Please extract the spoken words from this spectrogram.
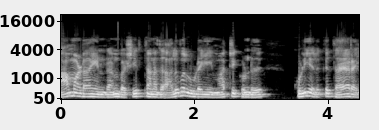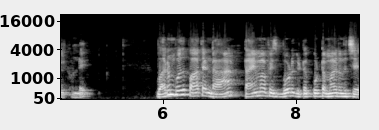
ஆமாடா என்றான் பஷீர் தனது அலுவல் உடையை மாற்றிக்கொண்டு குளியலுக்கு தயாராகி கொண்டேன் வரும்போது பார்த்தேன்டா டைம் ஆஃபீஸ் போர்டு கிட்ட கூட்டமாக இருந்துச்சு.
